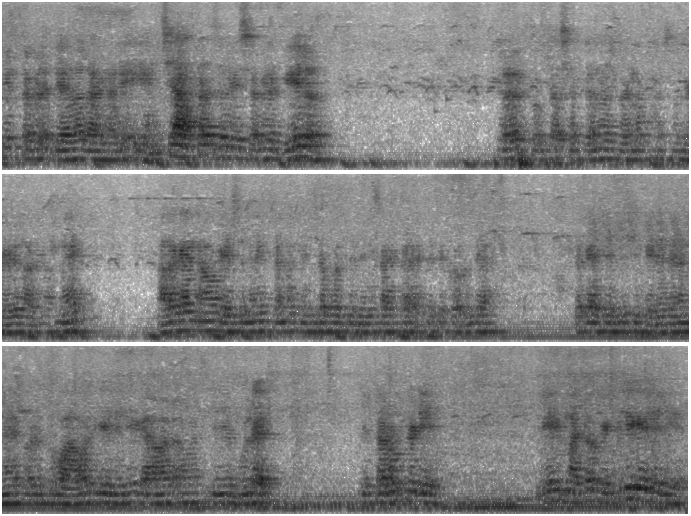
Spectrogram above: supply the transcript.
हे सगळं द्यायला लागणार आहे. यांच्या हातात जर हे सगळं गेलं तर तुमचा सत्यानाश व्हायला फारसा वेळ लागणार नाही. मला काय नाव घ्यायचं नाही त्यांना त्यांच्या पद्धतीने काय करायचं ते करून द्या. तर काय त्यांच्याशी घेणं देणं नाही परंतु वावर गेलेली गावागावातली जी मुलं आहेत जी तरुण पिढी आहे, ही मतं विकली गेलेली आहे.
